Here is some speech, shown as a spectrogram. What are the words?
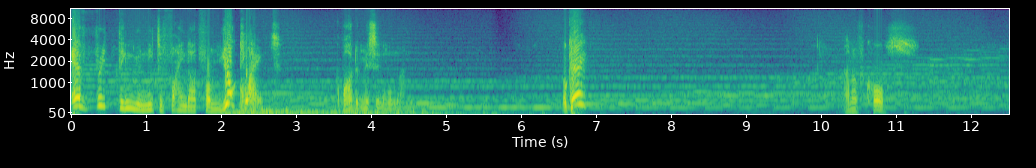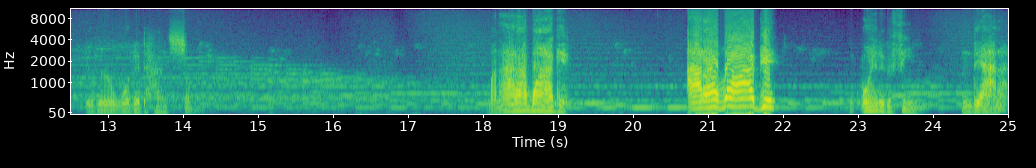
everything you need to find out from your client about the missing woman. Okay? And of course, you'll be rewarded handsomely. Mana ara ara gbaa gị, mkpọghere gị ara.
